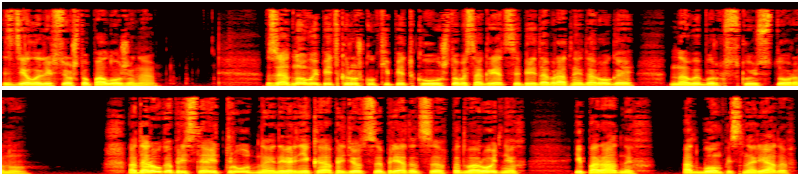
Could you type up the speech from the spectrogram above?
сделали все, что положено. Заодно выпить кружку кипятку, чтобы согреться перед обратной дорогой на Выборгскую сторону. А дорога предстоит трудная, наверняка придется прятаться в подворотнях и парадных от бомб и снарядов,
